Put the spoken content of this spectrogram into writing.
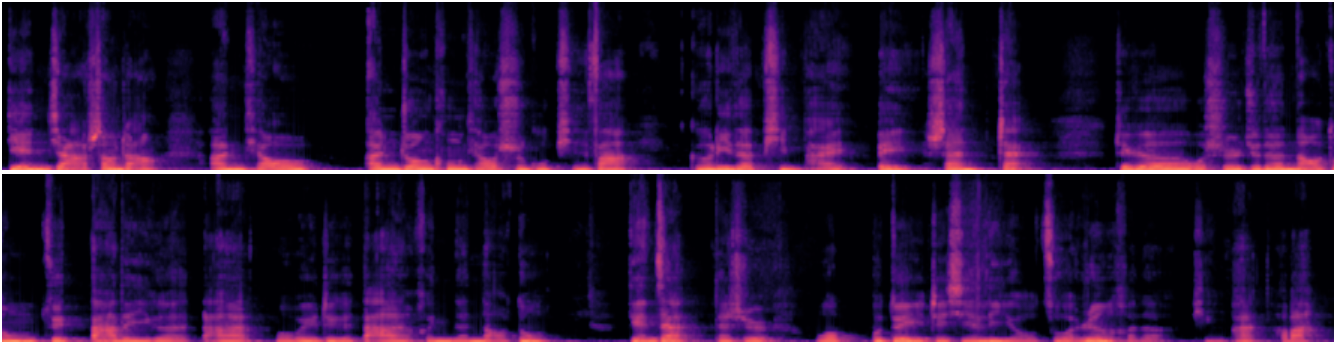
电价上涨，安调安装空调事故频发，格力的品牌被山寨。这个我是觉得脑洞最大的一个答案，我为这个答案和你的脑洞点赞。但是。我不对这些理由做任何的评判，好吧？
